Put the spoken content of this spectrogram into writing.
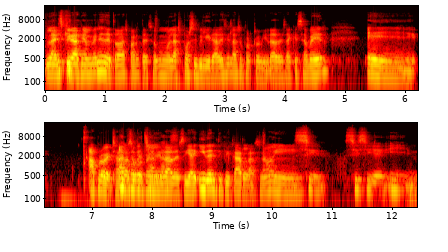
la inspiración viene de todas partes, son como las posibilidades y las oportunidades. Hay que saber eh, aprovechar las oportunidades y identificarlas, ¿no? Y, sí, sí, sí. Eh, y,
